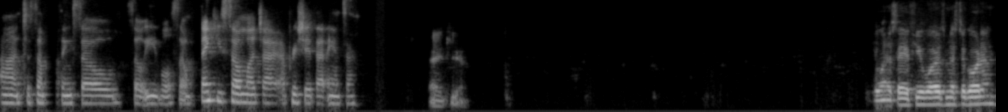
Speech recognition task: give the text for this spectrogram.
uh, to something so so evil. So thank you so much. I appreciate that answer. Thank you. You want to say a few words, Mr. Gordon?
